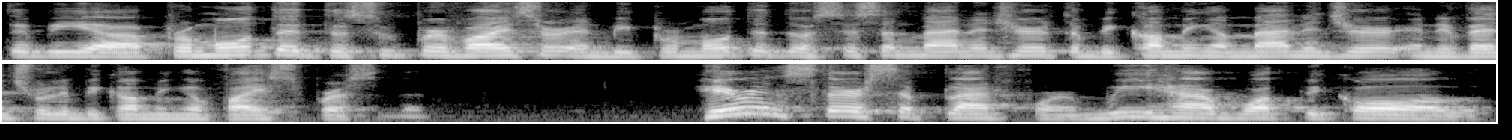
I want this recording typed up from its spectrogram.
to be uh, promoted to supervisor and be promoted to assistant manager to becoming a manager and eventually becoming a vice president. Here in Stair Step platform, we have what we call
